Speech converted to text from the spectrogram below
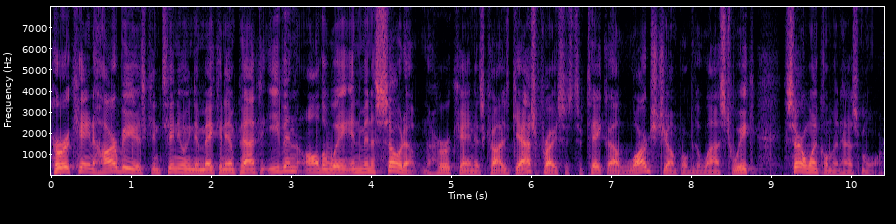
Hurricane Harvey is continuing to make an impact even all the way in Minnesota. The hurricane has caused gas prices to take a large jump over the last week. Sarah Winkleman has more.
